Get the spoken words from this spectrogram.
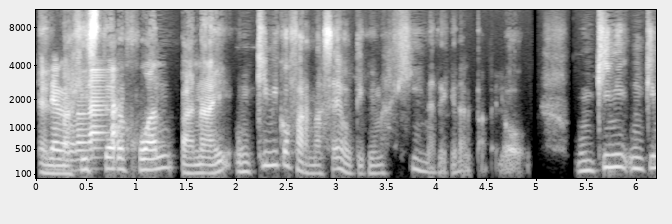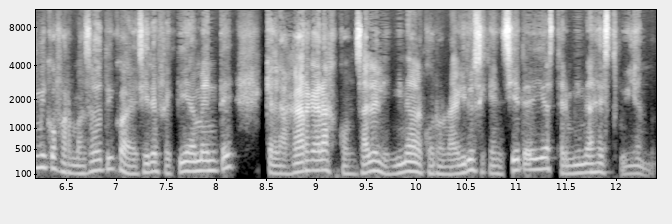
el magíster Juan Panay, un químico farmacéutico, imagínate qué tal papelón. Un, un, químico farmacéutico a decir efectivamente que las gárgaras con sal eliminan al coronavirus y que en siete días terminas destruyendo.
